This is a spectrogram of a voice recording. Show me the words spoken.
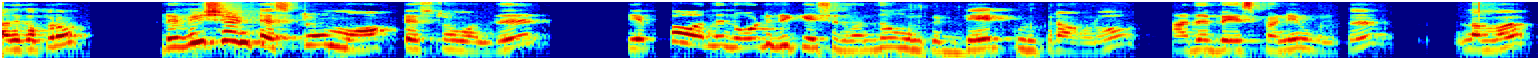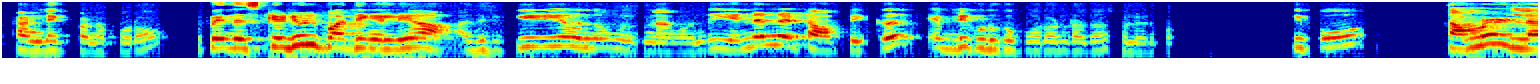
அதுக்கப்புறம் ரிவிஷன் டெஸ்ட்டும் மாக் டெஸ்ட்டும் வந்து எப்போ வந்து நோட்டிஃபிகேஷன் வந்து உங்களுக்கு டேட் கொடுக்குறாங்களோ அதை பேஸ் பண்ணி உங்களுக்கு நம்ம கண்டக்ட் பண்ண போகிறோம் இப்போ இந்த ஸ்கெடியூல் பார்த்தீங்க இல்லையா? அதுக்கு கீழே வந்து உங்களுக்கு நாங்கள் வந்து என்னென்ன டாப்பிக்கு எப்படி கொடுக்க போகிறோன்றதும் சொல்லியிருக்கோம் இப்போது தமிழில்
